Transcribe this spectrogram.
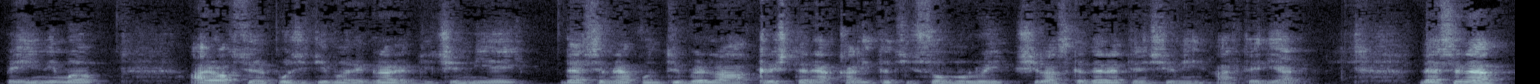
pe inimă, are o acțiune pozitivă în reglarea glicemiei, de asemenea contribuie la creșterea calității somnului și la scăderea tensiunii arteriale. De asemenea,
